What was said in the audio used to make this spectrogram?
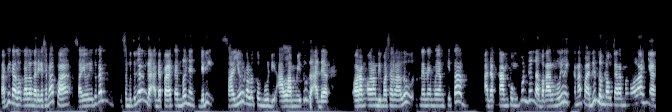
tapi kalau kalau nggak dikasih apa-apa, sayur itu kan sebetulnya nggak ada palatable-nya. Jadi sayur kalau tumbuh di alam itu nggak ada orang-orang di masa lalu nenek moyang kita ada kangkung pun dia nggak bakal ngelirik. Kenapa? Dia belum tahu cara mengolahnya.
